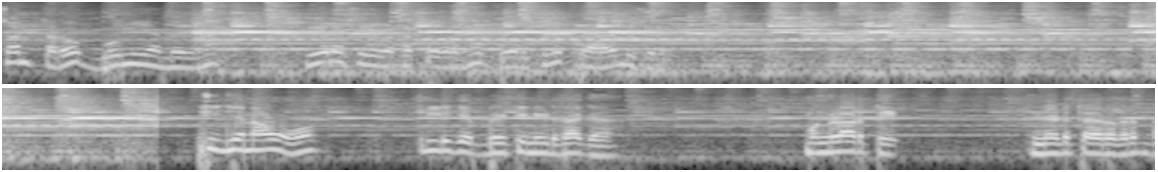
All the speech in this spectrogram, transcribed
ಸಂತರು ಭೂಮಿಯ ಮೇಲಿನ ವೀರಶೈವ ತತ್ವಗಳನ್ನು ಬೋಧಿಸಲು ಪ್ರಾರಂಭಿಸಿದರು. ಹೀಗೆ ನಾವು ಇಲ್ಲಿಗೆ ಭೇಟಿ ನೀಡಿದಾಗ ಮಂಗಳಾರತಿ ನಡೀತಾ ಇರೋದರಿಂದ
